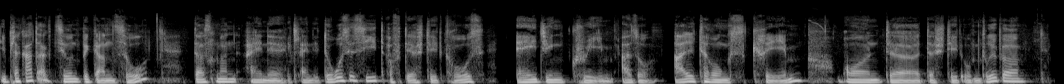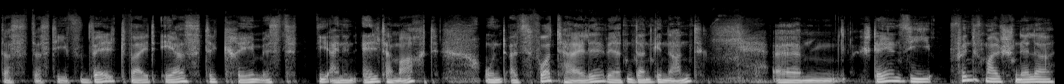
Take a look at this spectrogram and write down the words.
Die Plakataktion begann so, dass man eine kleine Dose sieht, auf der steht groß Aging Cream, also Alterungscreme. Und äh, da steht oben drüber, dass das die weltweit erste Creme ist, die einen älter macht. Und als Vorteile werden dann genannt, ähm, stellen Sie fünfmal schneller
